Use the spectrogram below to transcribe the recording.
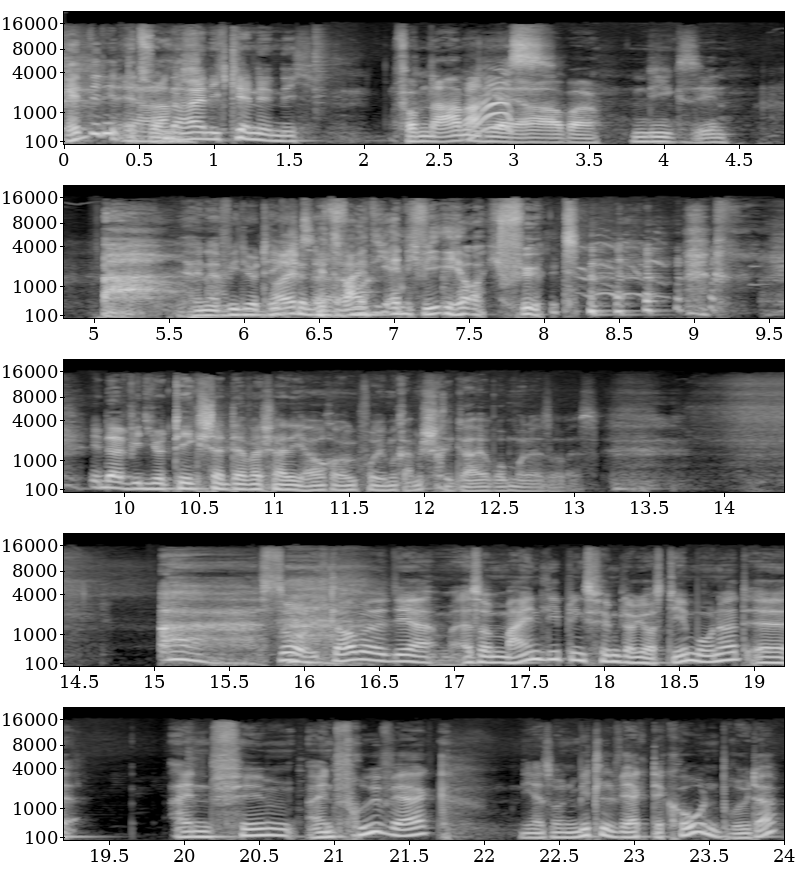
Kennt ihr den etwa? Nein, ich kenne ihn nicht. Vom Namen Was? her ja, aber nie gesehen. Ja, in der Videothek Leute, stand Jetzt weiß ich endlich, wie ihr euch fühlt. in der Videothek stand der wahrscheinlich auch irgendwo im Ramschregal rum oder sowas. Ah, so, ich glaube, der, also mein Lieblingsfilm, glaube ich, aus dem Monat, äh, ein Film, ein Frühwerk, ja, so ein Mittelwerk der Coen-Brüder.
